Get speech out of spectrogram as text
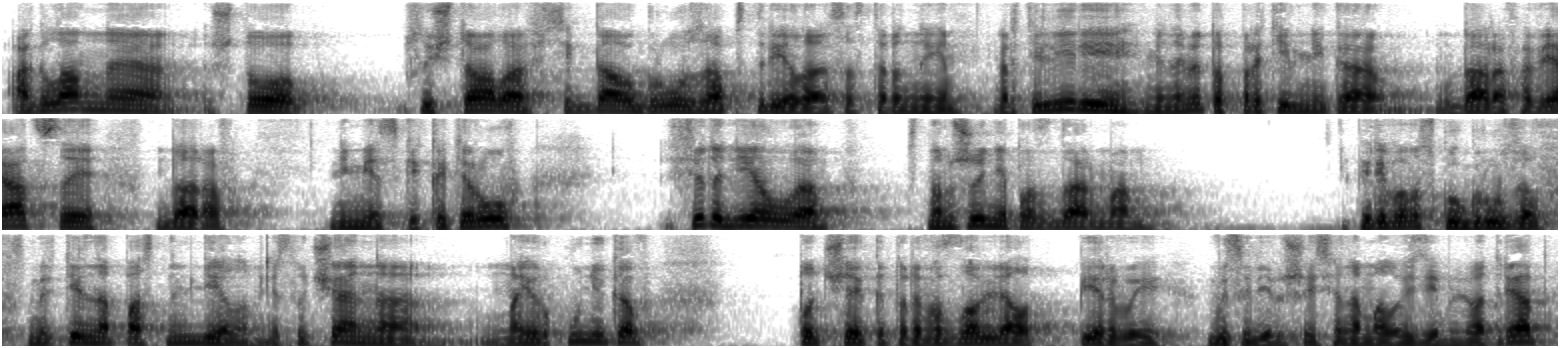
А главное, что существовала всегда угроза обстрела со стороны артиллерии, минометов противника, ударов авиации, ударов немецких катеров. Все это делало снабжение плацдарма, перевозку грузов смертельно опасным делом. Не случайно майор Куников, тот человек, который возглавлял первый высадившийся на Малую Землю отряд,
